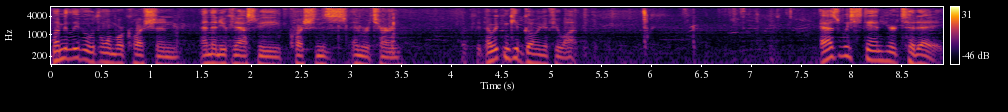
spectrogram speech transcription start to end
Let me leave it with one more question, and then you can ask me questions in return. Okay. And we can keep going if you want. As we stand here today,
